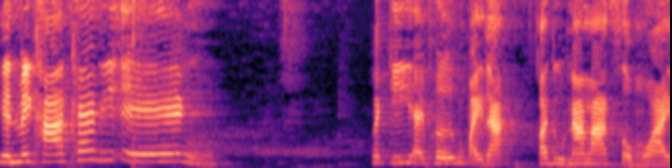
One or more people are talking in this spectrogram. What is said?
เห็นไหมคะแค่นี้เอง เมื่อกี้ยายเพิ่งไปละก็ดูน่ารักสมวัย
